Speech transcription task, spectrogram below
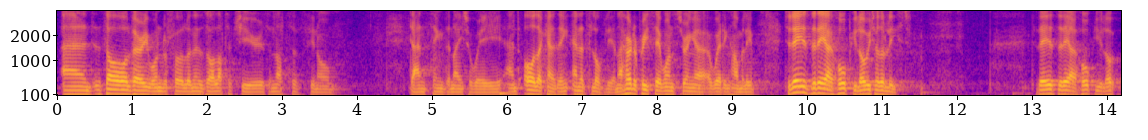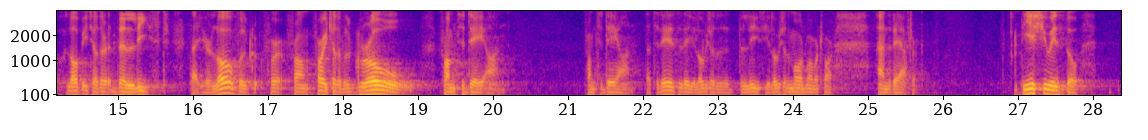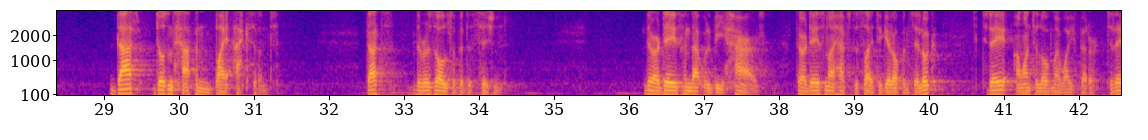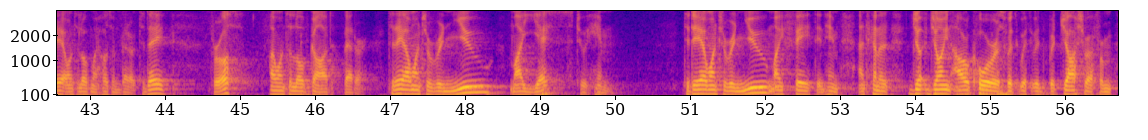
and it's all very wonderful and there's all lots of cheers and lots of you know dancing the night away, and all that kind of thing, and it's lovely. And I heard a priest say once during a, a wedding homily Today is the day I hope you love each other least. Today is the day I hope you lo- love each other the least. That your love will for, from, for each other will grow from today on. From today on. That today is the day you love each other the, the least. You love each other more and more and more tomorrow, and the day after. The issue is, though, that doesn't happen by accident. That's the result of a decision there are days when that will be hard. There are days when I have to decide to get up and say, look, today I want to love my wife better. Today I want to love my husband better. Today, for us, I want to love God better. Today, I want to renew my yes to Him. Today, I want to renew my faith in Him and to kind of jo- join our chorus with, with, with, with, Joshua from,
